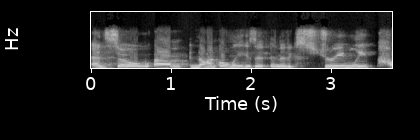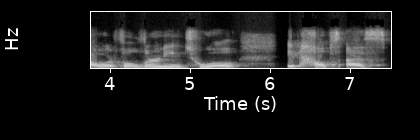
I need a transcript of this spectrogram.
And so, um, not only is it an extremely powerful learning tool, it helps us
